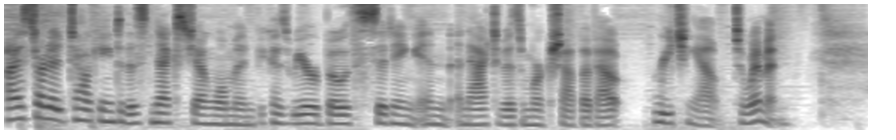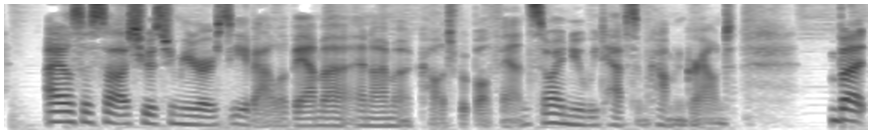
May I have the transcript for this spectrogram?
I started talking to this next young woman because we were both sitting in an activism workshop about reaching out to women. I also saw she was from University of Alabama, and I'm a college football fan, so I knew we'd have some common ground. But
